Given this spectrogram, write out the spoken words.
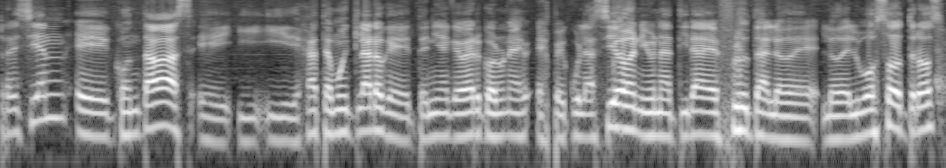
Recién eh, contabas eh, y, y dejaste muy claro que tenía que ver con una especulación y una tirada de fruta lo, de, lo del vosotros.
